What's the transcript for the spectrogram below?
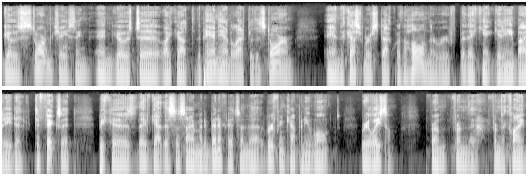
goes storm chasing and goes to like out to the panhandle after the storm and the customer's stuck with a hole in their roof, but they can't get anybody to, to fix it because they've got this assignment of benefits and the roofing company won't release them from, from the, from the claim.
